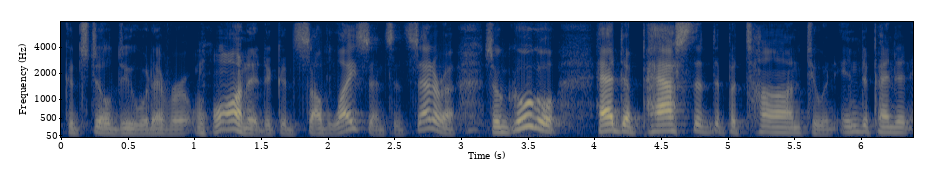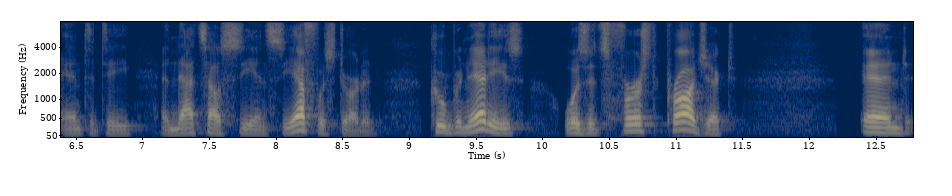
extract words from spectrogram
could still do whatever it wanted. It could sub-license, et cetera. So Google had to pass the, baton to an independent entity and that's how CNCF was started. Kubernetes was its first project and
